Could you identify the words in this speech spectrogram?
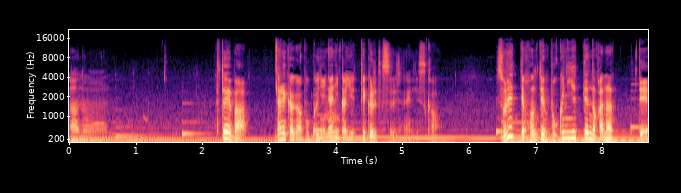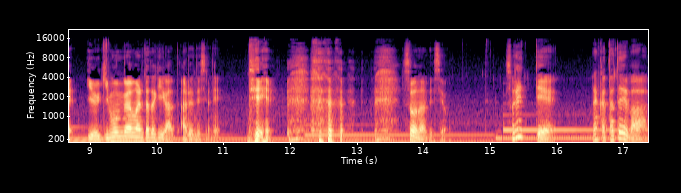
あの例えば誰かが僕に何か言ってくるとするじゃないですか。それって本当に僕に言ってんのかなっていう疑問が生まれた時があるんですよね。で そうなんですよ。それってなんか例えば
